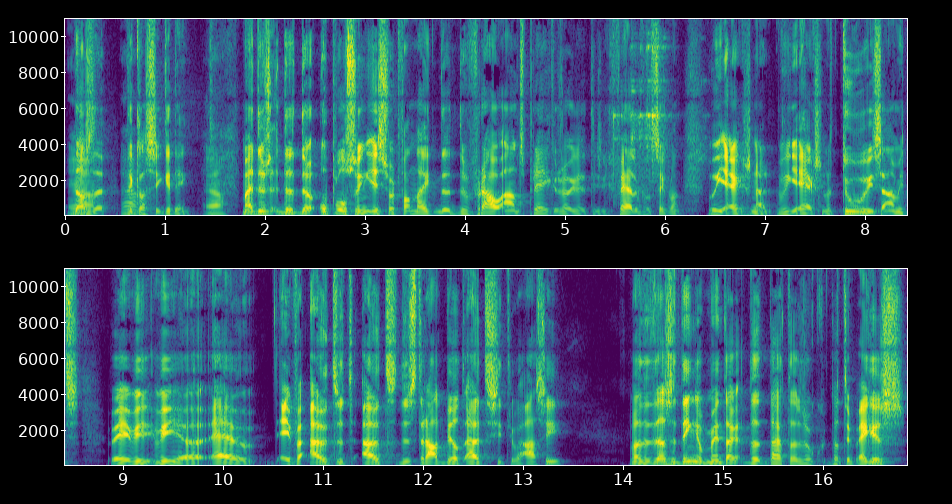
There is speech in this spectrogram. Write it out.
Dat is de, de klassieke ding. Ja. Maar dus de, de oplossing is soort van like, de, de vrouw aanspreken, zodat hij zich veilig voelt. Zeggen van, wil je ergens, naar, wil je ergens naartoe? Wil je samen iets... Wil je, wil je, wil je, eh, even uit, het, uit de straatbeeld, uit de situatie? Want dat is het ding, op het moment dat, dat, dat, dat, ook, dat de weg is,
